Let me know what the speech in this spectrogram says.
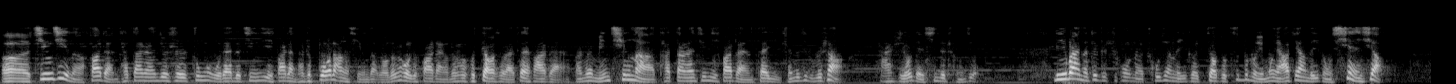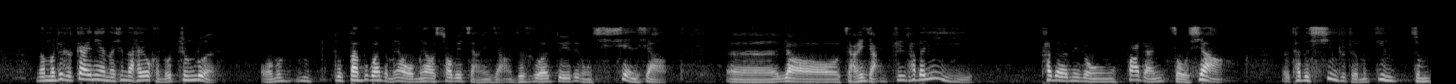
呃，经济呢发展，它当然就是中国古代的经济发展，它是波浪型的，有的时候就发展，有的时候会掉下来再发展。反正明清呢，它当然经济发展在以前的基础之上，它还是有点新的成就。另外呢，这个时候呢，出现了一个叫做资本主义萌芽这样的一种现象。那么这个概念呢，现在还有很多争论。我们不，但不管怎么样，我们要稍微讲一讲，就是说对于这种现象，呃，要讲一讲，这是它的意义，它的那种发展走向，呃，它的性质怎么定，怎么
